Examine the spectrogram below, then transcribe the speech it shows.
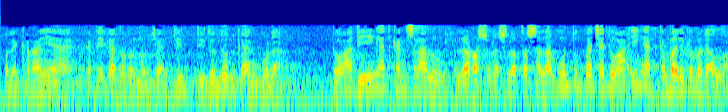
Oleh karenanya ketika turun hujan dituntunkan pula Doa diingatkan selalu oleh Rasulullah SAW untuk baca doa ingat kembali kepada Allah.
